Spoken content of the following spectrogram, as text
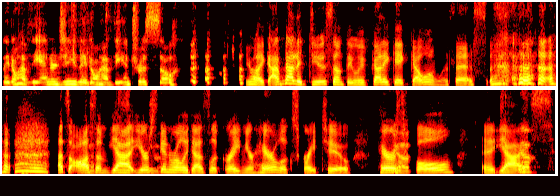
they don't have the energy they don't have the interest so you're like i've got to do something we've got to get going with this. That's awesome. Yeah your skin really does look great and your hair looks great too. Hair yeah. is full uh, yeah, yeah, it's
